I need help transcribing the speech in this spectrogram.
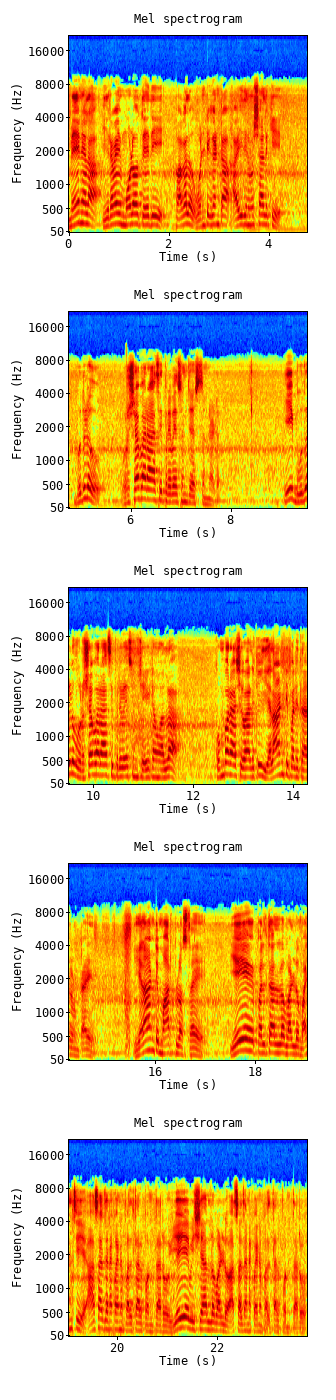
మే నెల ఇరవై మూడవ తేదీ పగలు ఒంటి గంట ఐదు నిమిషాలకి బుధుడు వృషభ రాశి ప్రవేశం చేస్తున్నాడు. ఈ బుధుడు వృషభ రాశి ప్రవేశం చేయటం వల్ల కుంభరాశి వాళ్ళకి ఎలాంటి ఫలితాలు ఉంటాయి? ఎలాంటి మార్పులు వస్తాయి? ఏ ఏ ఫలితాల్లో వాళ్ళు మంచి ఆశాజనకమైన ఫలితాలు పొందుతారు? ఏ ఏ విషయాల్లో వాళ్ళు ఆశాజనకమైన ఫలితాలు పొందుతారు?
